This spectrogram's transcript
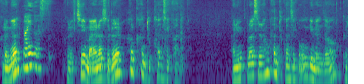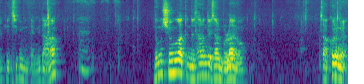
그러면 마이너스. 그렇지 마이너스를 한 칸, 두 칸, 세 칸 아니면 플러스를 한 칸, 두 칸, 세 칸 옮기면서 그렇게 찍으면 됩니다. 너무 쉬운 것 같은데 사람들이 잘 몰라요. 자 그러면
